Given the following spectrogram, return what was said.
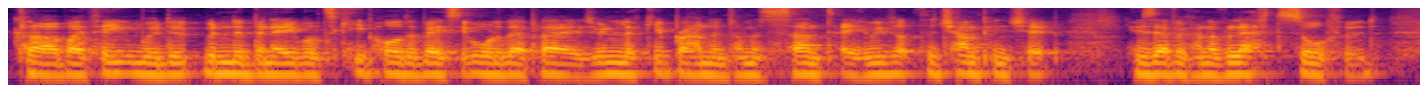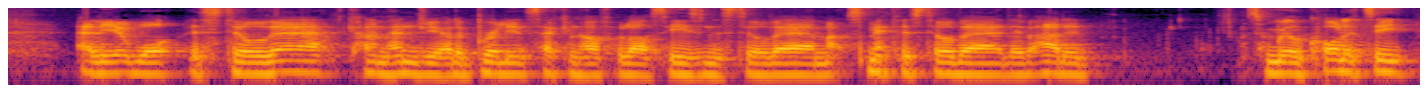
club, I think, would, wouldn't have been able to keep hold of basically all of their players. You're looking at Brandon Thomas Asante, who moved up to the Championship, who's ever kind of left Salford. Elliot Watt is still there. Callum Hendry had a brilliant second half of last season, is still there. Matt Smith is still there. They've added some real quality.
